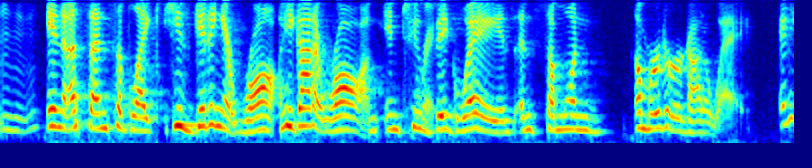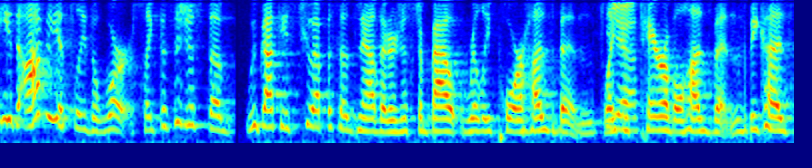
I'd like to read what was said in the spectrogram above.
Mm-hmm. In a sense of like he's getting it wrong. He got it wrong in two right. big ways, and someone, a murderer, got away. And he's obviously the worst. Like this is just the we've got these two episodes now that are just about really poor husbands, like yeah. just terrible husbands because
